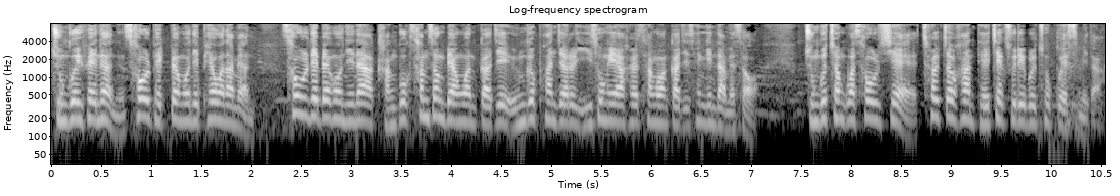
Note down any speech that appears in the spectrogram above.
중구의회는 서울 백병원이 폐원하면 서울대병원이나 강북 삼성병원까지 응급 환자를 이송해야 할 상황까지 생긴다면서 중구청과 서울시에 철저한 대책 수립을 촉구했습니다.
